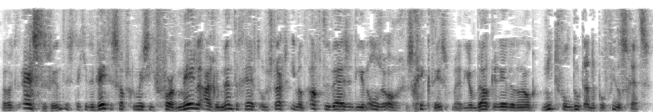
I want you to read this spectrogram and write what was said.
Maar wat ik het ergste vind, is dat je de wetenschapscommissie formele argumenten geeft om straks iemand af te wijzen die in onze ogen geschikt is, maar die om welke reden dan ook niet voldoet aan de profielschets.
